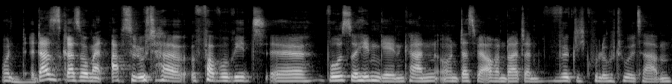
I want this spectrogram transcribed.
und mhm. das ist gerade so mein absoluter Favorit, äh, wo es so hingehen kann und dass wir auch in Deutschland wirklich coole Tools haben.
